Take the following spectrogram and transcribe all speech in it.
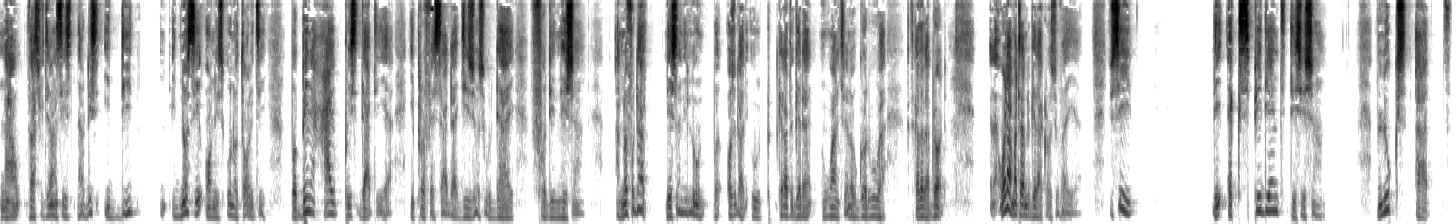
Now, verse 51 says, Now this he did, he did not say on his own authority, but being high priest that year, he prophesied that Jesus would die for the nation. And not for that nation alone, but also that he would gather together in one children of God who were scattered abroad. What am I trying to get across over here? You see, the expedient decision looks at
